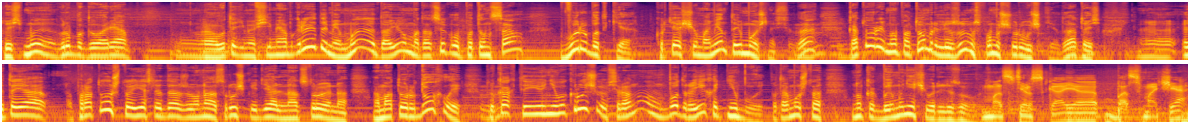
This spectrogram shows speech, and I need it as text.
То есть мы, грубо говоря, Э, вот этими всеми апгрейдами мы даем мотоциклу потенциал выработки крутящего момента и мощности, да, mm-hmm. который мы потом реализуем с помощью ручки, да, то есть э, это я про то, что если даже у нас ручка идеально отстроена, а мотор дохлый, mm-hmm. то как ты ее не выкручивай, все равно он бодро ехать не будет, потому что, ну, как бы ему нечего реализовывать. Мастерская басмача.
